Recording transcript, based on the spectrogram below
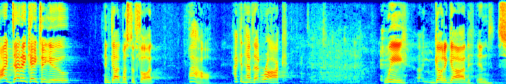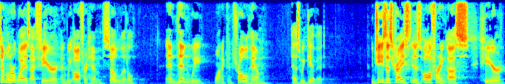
I dedicate to you. And God must have thought, Wow, I can have that rock. We go to God in similar ways, I fear, and we offer Him so little. And then we want to control Him as we give it. Jesus Christ is offering us here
